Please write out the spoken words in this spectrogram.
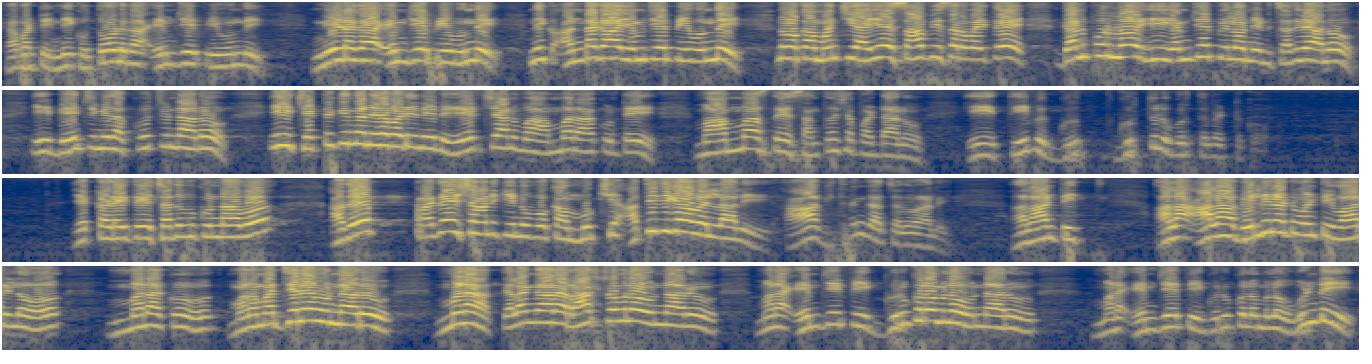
కాబట్టి నీకు తోడుగా ఎంజేపీ ఉంది. నీడగా ఎంజేపీ ఉంది. నీకు అండగా ఎంజేపీ ఉంది. నువ్వు ఒక మంచి ఐఏఎస్ ఆఫీసర్ అయితే గన్పూర్లో ఈ ఎంజేపీలో నేను చదివాను. ఈ బెంచ్ మీద కూర్చున్నాను. ఈ చెట్టు కింద నిలబడి నేను ఏడ్చాను మా అమ్మ రాకుంటే. మా అమ్మ వస్తే సంతోషపడ్డాను. ఈ తీపి గుర్తు గుర్తులు గుర్తుపెట్టుకో. ఎక్కడైతే చదువుకున్నావో అదే ప్రదేశానికి నువ్వు ఒక ముఖ్య అతిథిగా వెళ్ళాలి. ఆ విధంగా చదవాలి. అలాంటి అలా అలా వెళ్ళినటువంటి వారిలో మనకు మన మధ్యలో ఉన్నారు. మన తెలంగాణ రాష్ట్రంలో ఉన్నారు. మన ఎంజేపీ గురుకులంలో ఉన్నారు. మన ఎంజేపీ గురుకులంలో ఉండి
